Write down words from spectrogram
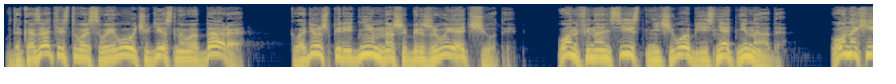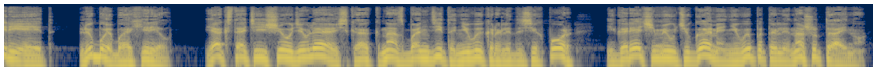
В доказательство своего чудесного дара кладешь перед ним наши биржевые отчеты. Он финансист, ничего объяснять не надо. Он охереет. Любой бы охерел. Я, кстати, еще удивляюсь, как нас бандиты не выкрали до сих пор и горячими утюгами не выпытали нашу тайну.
